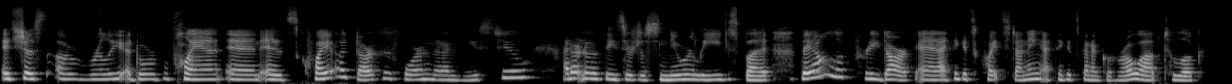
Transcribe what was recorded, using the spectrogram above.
It's just a really adorable plant and it's quite a darker form than I'm used to. I don't know if these are just newer leaves, but they all look pretty dark and I think it's quite stunning. I think it's going to grow up to look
